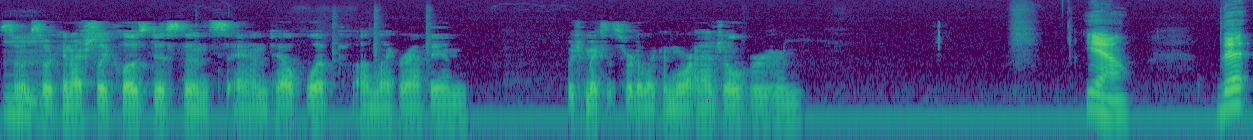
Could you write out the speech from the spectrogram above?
So Mm. so it can actually close distance and tail flip, unlike Rathian, which makes it sort of like a more agile version. Yeah. That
